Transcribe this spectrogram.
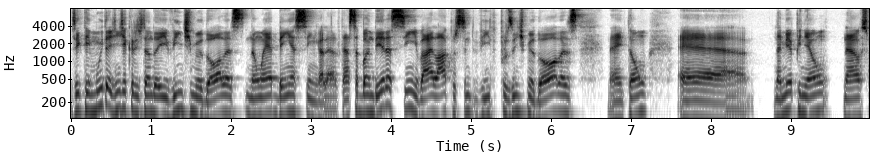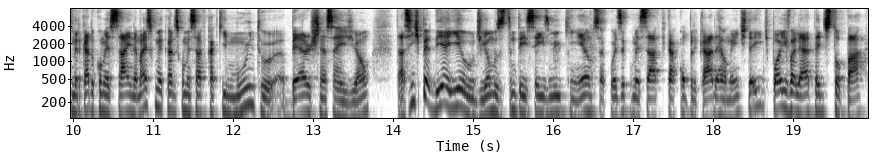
sei que tem muita gente acreditando aí 20 mil dólares, não é bem assim, galera. Tá? Essa bandeira sim, vai lá para os 20, 20 mil dólares, né? Então, é na minha opinião, né, se o mercado começar, ainda mais que o mercado começar a ficar aqui muito bearish nessa região, tá? se a gente perder aí, o, digamos, os 36.500, a coisa começar a ficar complicada realmente, daí a gente pode avaliar até de estopar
